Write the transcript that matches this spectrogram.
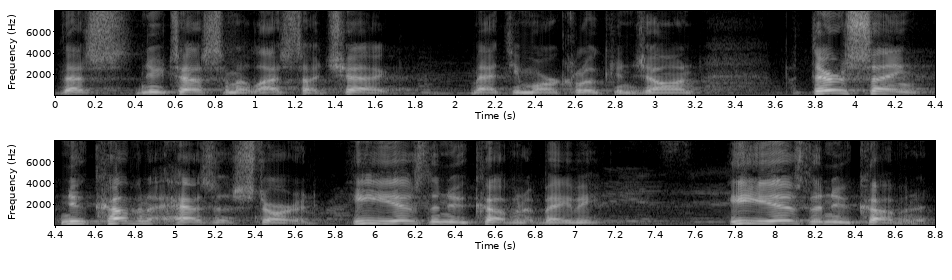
that's New Testament last I checked Matthew, Mark, Luke, and John. But they're saying New Covenant hasn't started. He is the New Covenant, baby. He is the new covenant.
